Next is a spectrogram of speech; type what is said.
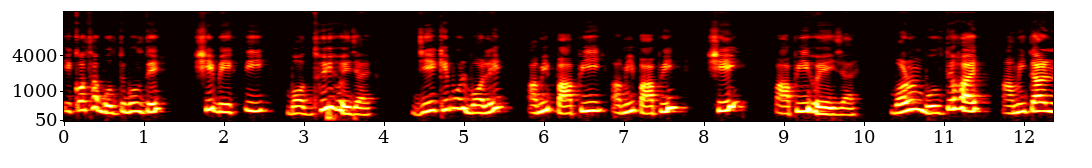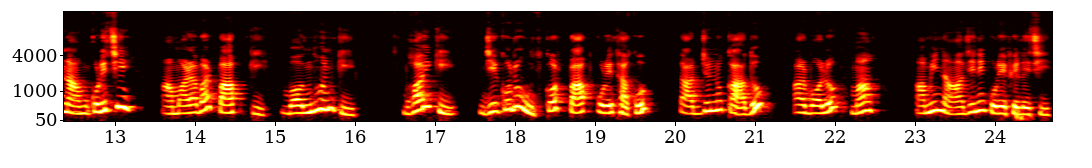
এ কথা বলতে বলতে সে ব্যক্তি বদ্ধই হয়ে যায়। যে কেবল বলে, আমি পাপি আমি পাপি, সেই পাপই হয়ে যায়। বরং বলতে হয়, আমি তার নাম করেছি আমার আবার পাপ কী? বন্ধন কী? ভয় কী? যে কোনো উৎকট পাপ করে থাকো, তার জন্য কাঁদো আর বলো, মা, আমি না জেনে করে ফেলেছি।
